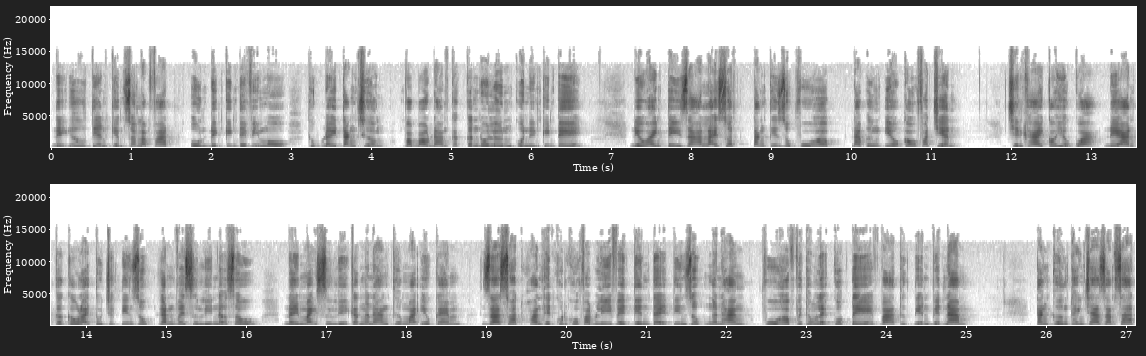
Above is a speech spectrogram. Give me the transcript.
để ưu tiên kiểm soát lạm phát, ổn định kinh tế vĩ mô, thúc đẩy tăng trưởng và bảo đảm các cân đối lớn của nền kinh tế. Điều hành tỷ giá lãi suất tăng tín dụng phù hợp, đáp ứng yêu cầu phát triển. Triển khai có hiệu quả đề án cơ cấu lại tổ chức tín dụng gắn với xử lý nợ xấu, đẩy mạnh xử lý các ngân hàng thương mại yếu kém, ra soát hoàn thiện khuôn khổ pháp lý về tiền tệ tín dụng ngân hàng phù hợp với thông lệ quốc tế và thực tiễn Việt Nam. Tăng cường thanh tra giám sát,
